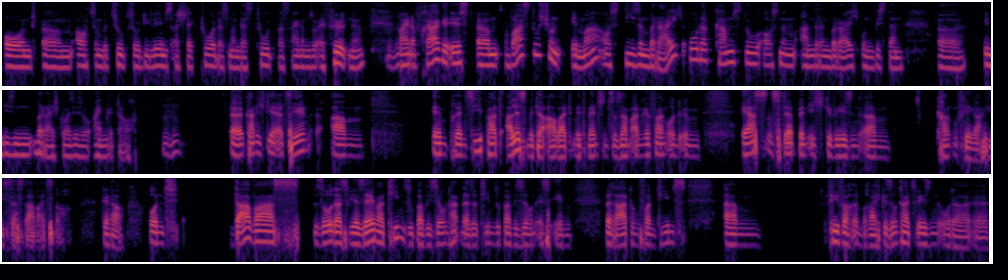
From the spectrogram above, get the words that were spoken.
Und ähm, auch zum Bezug so die Lebensarchitektur, dass man das tut, was einem so erfüllt. Ne? Mhm. Meine Frage ist, ähm, warst du schon immer aus diesem Bereich oder kamst du aus einem anderen Bereich und bist dann äh, in diesen Bereich quasi so eingetaucht. Mhm. Äh, kann ich dir erzählen? Ähm, Im Prinzip hat alles mit der Arbeit mit Menschen zusammen angefangen und im ersten Step bin ich gewesen, ähm, Krankenpfleger hieß das damals noch. Genau. Und da war es so, dass wir selber Teamsupervision hatten. Also Teamsupervision ist eben Beratung von Teams. Ähm, vielfach im Bereich Gesundheitswesen oder äh,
